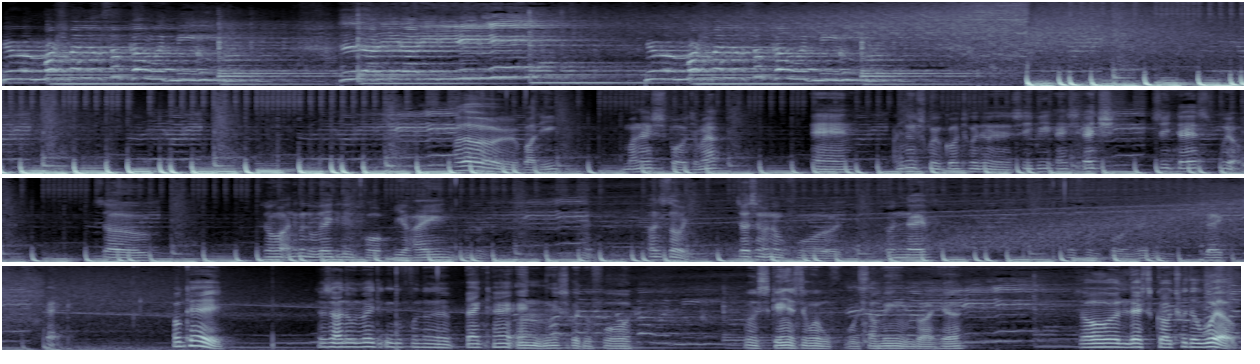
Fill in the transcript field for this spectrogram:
You're a marshmallow, so come with me. You're a marshmallow, so come with me. Hello, everybody. My name is Benjamin, and I'm going to go to the CPSH CDS wheel. So, so I'm going to write it for behind. I'm sorry, just one for the one for the backpack. Okay, just I'm writing for the backpack, and let's go for. We'll scan this one for something right here. So let's go to the wheel.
